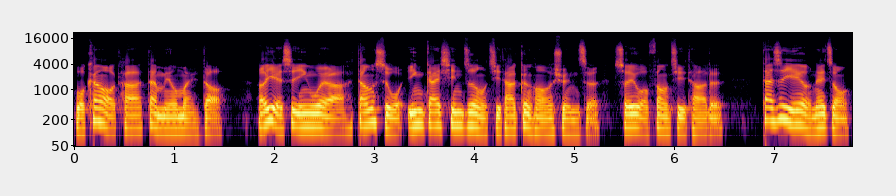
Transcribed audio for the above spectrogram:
我看好它，但没有买到。而也是因为啊，当时我应该心中有其他更好的选择，所以我放弃它的。但是也有那种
